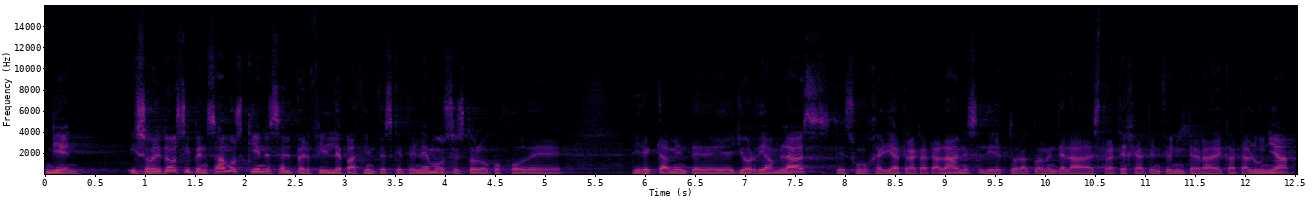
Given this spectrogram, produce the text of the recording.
Bien, y sobre todo si pensamos quién es el perfil de pacientes que tenemos, esto lo cojo directamente de Jordi Amblas, que es un geriatra catalán, es el director actualmente de la Estrategia de Atención Integrada de Cataluña,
